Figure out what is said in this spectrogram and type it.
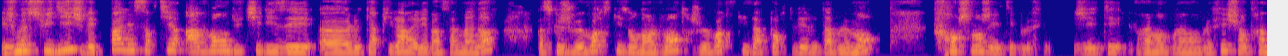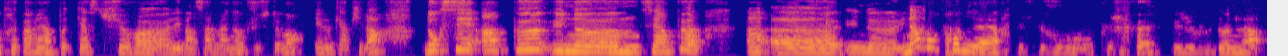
Et je me suis dit, je vais pas les sortir avant d'utiliser euh, le capillaire et les bains Salmanov, parce que je veux voir ce qu'ils ont dans le ventre, je veux voir ce qu'ils apportent véritablement. Franchement, j'ai été bluffée. J'ai été vraiment, vraiment bluffée. Je suis en train de préparer un podcast sur euh, les bains Salmanov, justement, et le capillaire. Donc, c'est un peu une, euh, c'est un peu euh, une, une avant-première que je vous que je, que je vous donne là.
